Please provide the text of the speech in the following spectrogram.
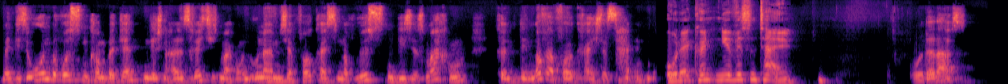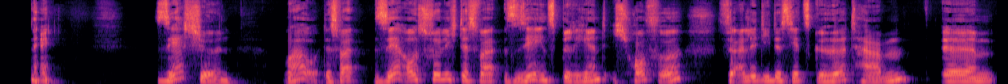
Wenn diese unbewussten Kompetenten, die schon alles richtig machen und unheimlich erfolgreich sind, noch wüssten, wie sie es machen, könnten die noch erfolgreicher sein. Oder könnten ihr Wissen teilen. Oder das. Sehr schön. Wow, das war sehr ausführlich, das war sehr inspirierend. Ich hoffe, für alle, die das jetzt gehört haben, ähm,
